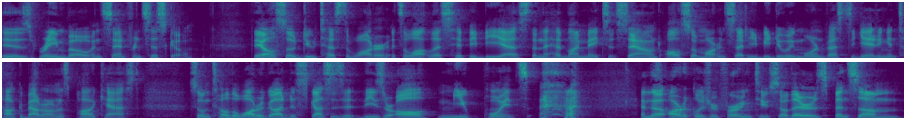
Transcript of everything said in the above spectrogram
is Rainbow in San Francisco. They also do test the water. It's a lot less hippie BS than the headline makes it sound. Also, Martin said he'd be doing more investigating and talk about it on his podcast. So until the water god discusses it, these are all mute points. and the article is referring to, so there's been some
